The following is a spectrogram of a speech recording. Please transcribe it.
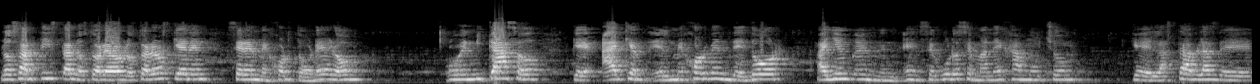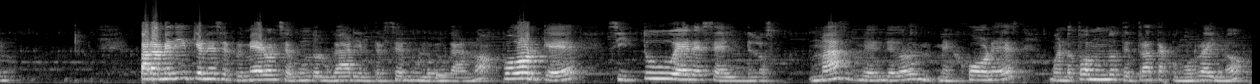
los artistas, los toreros, los toreros quieren ser el mejor torero. O en mi caso, que hay que el mejor vendedor. Ahí en seguro se maneja mucho que las tablas de para medir quién es el primero, el segundo lugar y el tercer lugar, ¿no? Porque si tú eres el de los más vendedores mejores, bueno, todo el mundo te trata como rey, ¿no?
